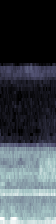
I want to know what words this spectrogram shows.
まだ。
